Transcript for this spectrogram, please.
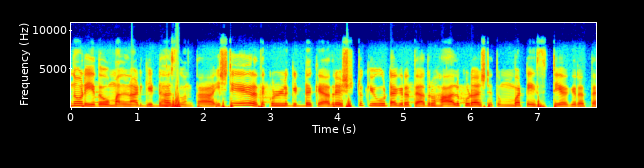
ನೋಡಿ ಇದು ಮಲ್ನಾಡ್ ಗಿಡ್ಡ ಹಸು ಅಂತ. ಇಷ್ಟೇ ಇರುತ್ತೆ, ಕುಳ್ಳು ಗಿಡ್ಡಕ್ಕೆ. ಆದ್ರೆ ಎಷ್ಟು ಕ್ಯೂಟ್ ಆಗಿರುತ್ತೆ. ಅದ್ರ ಹಾಲು ಕೂಡ ಅಷ್ಟೇ, ತುಂಬಾ ಟೇಸ್ಟಿ ಆಗಿರುತ್ತೆ.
